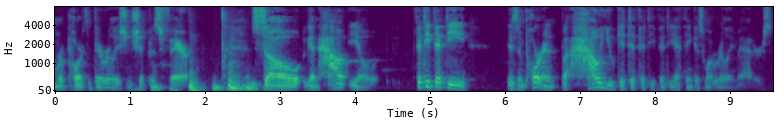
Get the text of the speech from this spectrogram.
report that their relationship is fair so again how you know 50 50 is important, but how you get to 50 50, I think, is what really matters.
